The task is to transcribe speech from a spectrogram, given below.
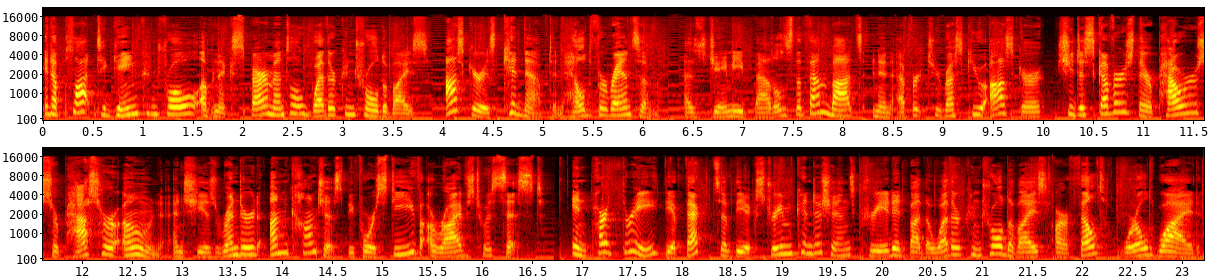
in a plot to gain control of an experimental weather control device. Oscar is kidnapped and held for ransom. As Jamie battles the fembots in an effort to rescue Oscar, she discovers their powers surpass her own, and she is rendered unconscious before Steve arrives to assist. In Part 3, the effects of the extreme conditions created by the weather control device are felt worldwide.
